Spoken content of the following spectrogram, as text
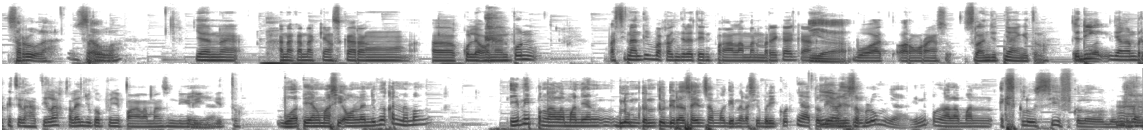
seru lah seru. Ya nah, anak-anak yang sekarang eh, kuliah online pun pasti nanti bakal nyeritain pengalaman mereka kan iya. buat orang-orang yang se- selanjutnya gitu loh. Jadi jangan berkecil hati lah kalian juga punya pengalaman sendiri Iya. gitu. Buat yang masih online juga kan memang ini pengalaman yang belum tentu dirasain sama generasi berikutnya atau Iya, generasi betul. sebelumnya. Ini pengalaman eksklusif kalau gue bilang.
